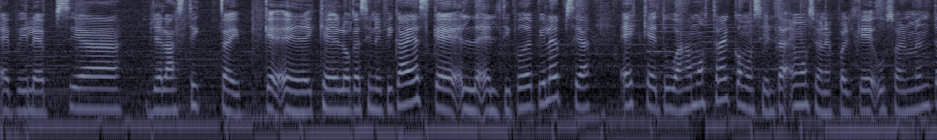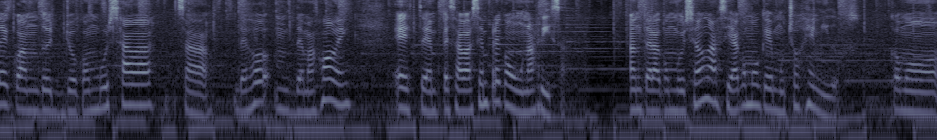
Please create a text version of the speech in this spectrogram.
epilepsia gelastic type, que, eh, que lo que significa es que el, el tipo de epilepsia es que tú vas a mostrar como ciertas emociones, porque usualmente cuando yo convulsaba, o sea, de, de más joven, este, empezaba siempre con una risa. Ante la convulsión hacía como que muchos gemidos. Como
